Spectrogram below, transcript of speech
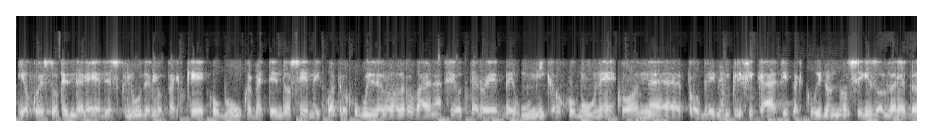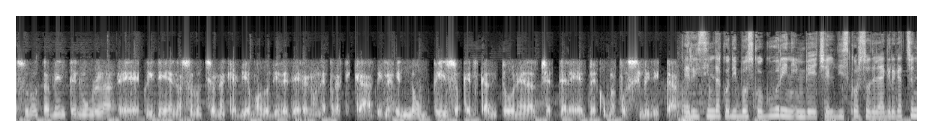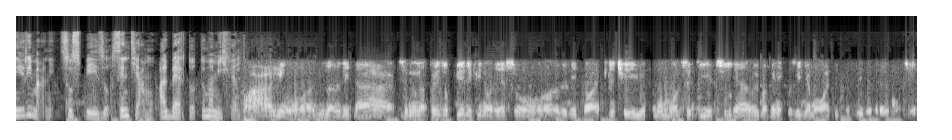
Io questo tenderei ad escluderlo perché comunque mettendo assieme i quattro comuni della Valrovana si otterrebbe un microcomune con eh, problemi amplificati per cui non, non si risolverebbe assolutamente nulla e quindi è una soluzione che a mio modo di vedere non è praticabile e non penso che il cantone l'accetterebbe come possibilità. Per il sindaco di Bosco Gurin invece il discorso delle aggregazioni rimane sospeso. Sentiamo Alberto Tomamichel. Ah, io a dire la verità, se non ha preso piede fino adesso, vi dico anche Cilio, non vuol sentirci, a noi va bene così, andiamo avanti così, vedremo. Sì.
